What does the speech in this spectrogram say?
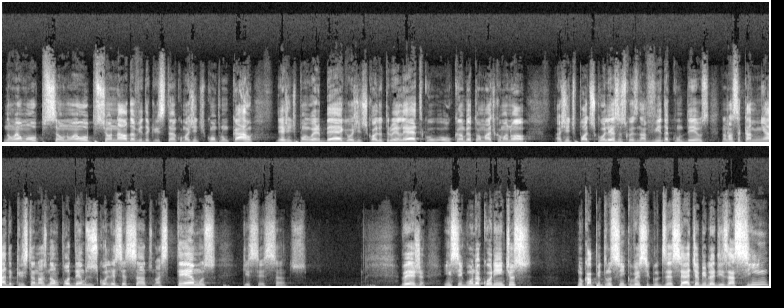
Não é uma opção, não é um opcional da vida cristã, como a gente compra um carro e a gente põe o airbag, ou a gente escolhe o trio elétrico, ou o câmbio automático ou manual. A gente pode escolher essas coisas. Na vida com Deus, na nossa caminhada cristã, nós não podemos escolher ser santos, nós temos que ser santos. Veja, em 2 Coríntios, no capítulo 5, versículo 17, a Bíblia diz: Assim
